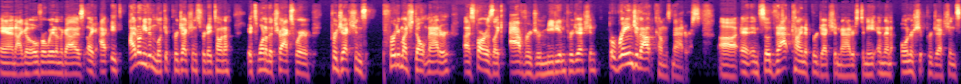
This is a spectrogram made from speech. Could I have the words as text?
and I go overweight on the guys. Like I, it, I don't even look at projections for Daytona. It's one of the tracks where projections pretty much don't matter as far as like average or median projection, but range of outcomes matters. Uh, and, and so that kind of projection matters to me. And then ownership projections.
